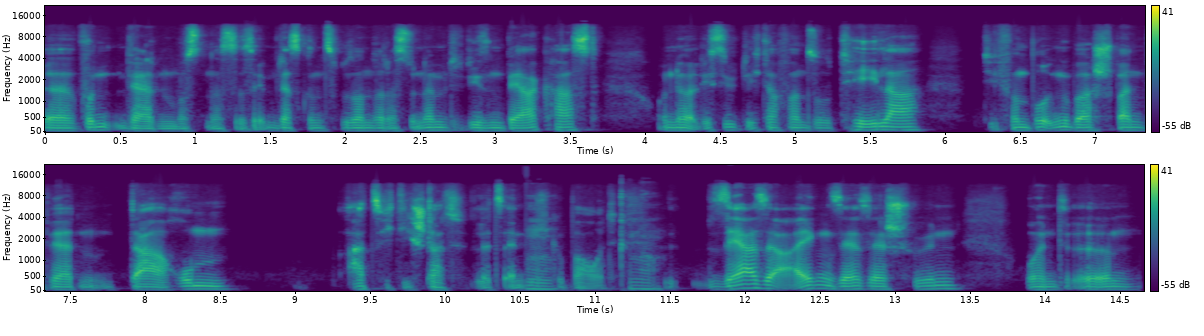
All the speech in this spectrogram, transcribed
äh, wunden werden mussten. Das ist eben das ganz Besondere, dass du in der Mitte diesen Berg hast und nördlich südlich davon so Täler, die von Brücken überspannt werden. darum hat sich die Stadt letztendlich mhm, gebaut. Genau. Sehr, sehr eigen, sehr, sehr schön. Und ähm,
